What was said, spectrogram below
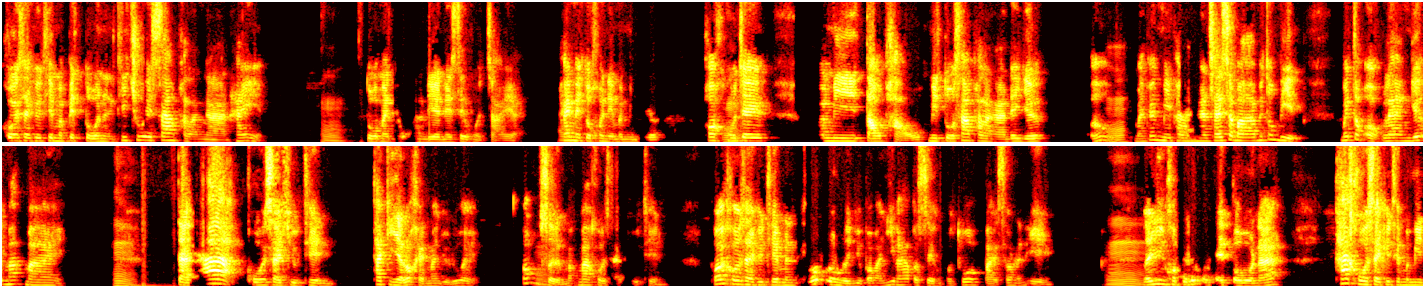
โคไซคิวเทนมันเป็นตัวหนึ่งที่ช่วยสร้างพลังงานให้อืมตัวไมโตคอนเดรียในเซลล์หัวใจอะอืมให้ไมโตคอนเดรียมันมีเยอะพอหัวใจมันมีเตาเผา มีตัวสร้างพลังงานได้เยอะ เอออืมมันก็มีพลังงานใช้สบายไม่ต้องบีบ ไม่ต้องออกแรงเยอะมากมายอืมแต่ถ้าโคไซคิวเทนถ้ากินยาลดไขมันอยู่ด้วย ต้องอืมเสริมมากๆโคไซคิวเทนเพราะว่าโคไซคิวเทนมันลดลงเหลืออยู่ประมาณ 25%ของคนทั่วไปเท่านั้นเองอืมแล้วยิ่งคนเป็นโรคหัวใจโตนะ ถ้าโคไซคิวเทนมันมี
